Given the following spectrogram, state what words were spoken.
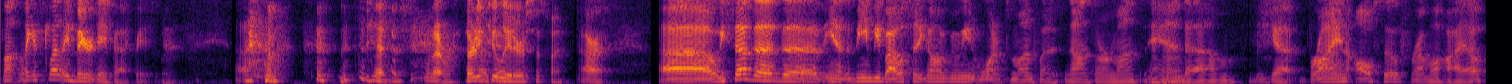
It's not like a slightly bigger day pack, basically. Um, Yeah, just whatever. 32 Okay. liters. That's fine. all right. Uh, we still have the the you know the B and B Bible study going. We meet once a month when it's non-summer months, Mhm. and um, we've got Brian also from Ohio,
